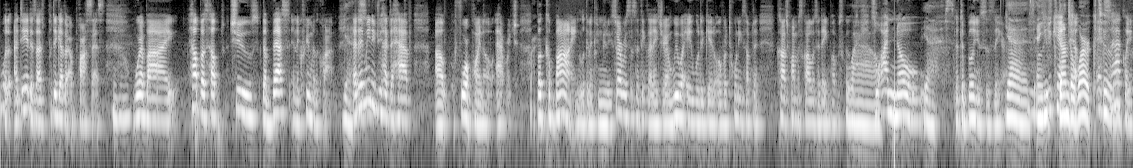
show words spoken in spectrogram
what I did is I put together a process mm-hmm. whereby help us help choose the best and the cream of the crop. Yes. That didn't mean that you had to have a 4.0 average, but combine looking at community services and things of that nature, and we were able to get over 20 something college promise scholars at Dayton Public Schools. Wow. So I know Yes. that the brilliance is there. Yes. And You you've can't done the work too. Exactly.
